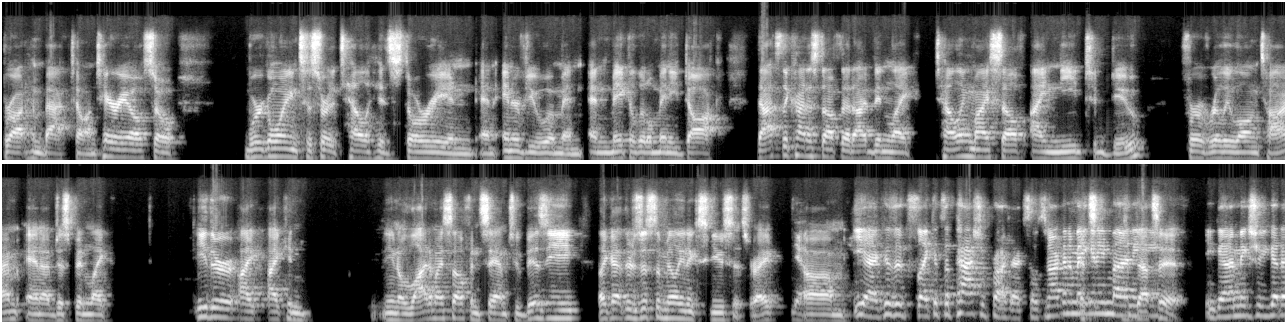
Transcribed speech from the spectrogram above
brought him back to ontario. So we're going to sort of tell his story and, and interview him and, and make a little mini doc. That's the kind of stuff that i've been like telling myself i need to do for a really long time and i've just been like either i, I can you know lie to myself and say i'm too busy like I, there's just a million excuses right Yeah. um Yeah, because it's like it's a passion project, so it's not going to make any money. that's it You got to make sure you got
